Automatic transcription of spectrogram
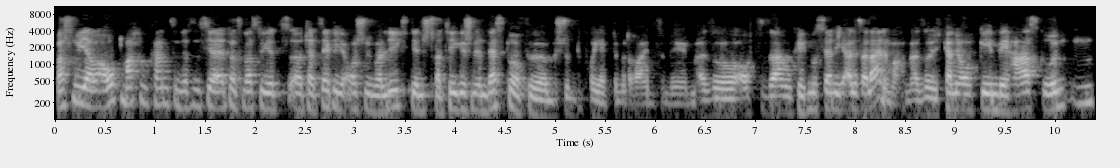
Was du ja auch machen kannst, und das ist ja etwas, was du jetzt äh, tatsächlich auch schon überlegst, den strategischen Investor für bestimmte Projekte mit reinzunehmen. Also auch zu sagen, okay, ich muss ja nicht alles alleine machen. Also ich kann ja auch GmbHs gründen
